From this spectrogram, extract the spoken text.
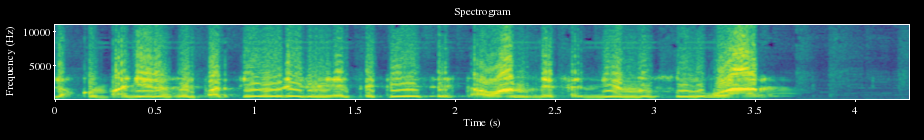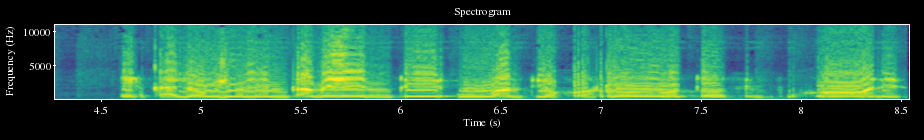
los compañeros del Partido Obrero y del PTS estaban defendiendo su lugar, escaló violentamente, hubo anteojos rotos, empujones.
